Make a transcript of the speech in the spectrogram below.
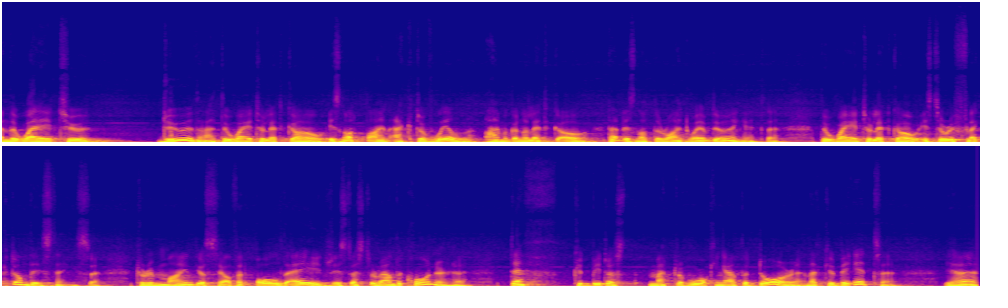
And the way to do that, the way to let go, is not by an act of will. I'm going to let go. That is not the right way of doing it. the way to let go is to reflect on these things to remind yourself that old age is just around the corner. Death could be just a matter of walking out the door, and that could be it. Yeah,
